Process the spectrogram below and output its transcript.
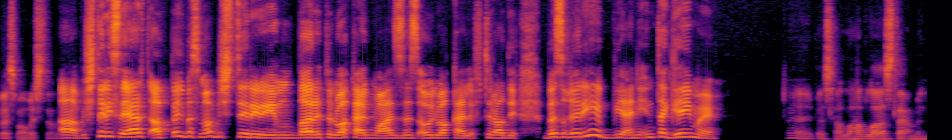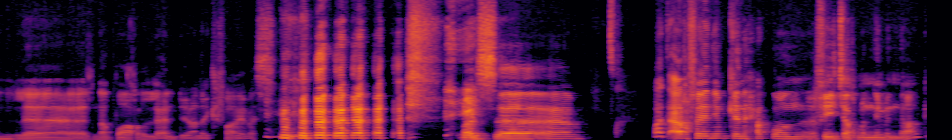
بس ما بشتري آه بشتري سيارة ابل بس ما بشتري آه. نظارة الواقع المعزز أو الواقع الافتراضي بس غريب يعني أنت gamer إيه بس الله الله أستعمل آه، النظارة اللي عندي أنا كفاية بس بس آه ما تعرفين يمكن يحطون feature مني من هناك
